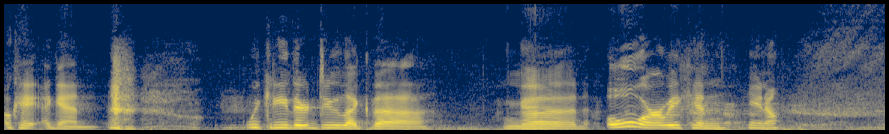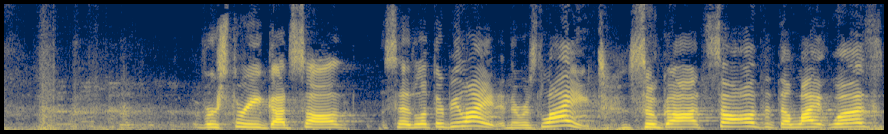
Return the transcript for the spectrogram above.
Okay, again, we could either do like the good, or we can, you know. Verse 3 God saw, said, Let there be light, and there was light. So God saw that the light was,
